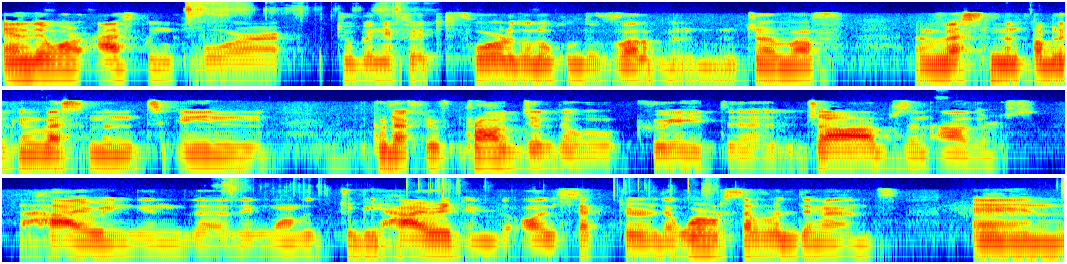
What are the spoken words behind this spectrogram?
And they were asking for to benefit for the local development in terms of investment, public investment in productive project that will create uh, jobs and others. Hiring and the, they wanted to be hired in the oil sector. There were several demands, and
